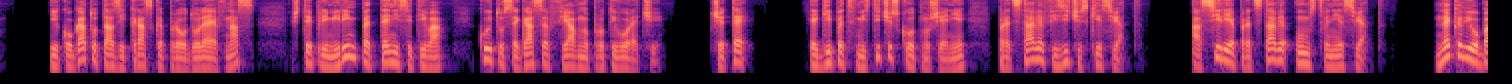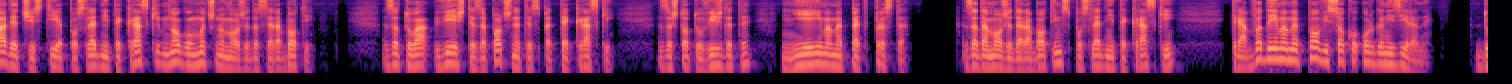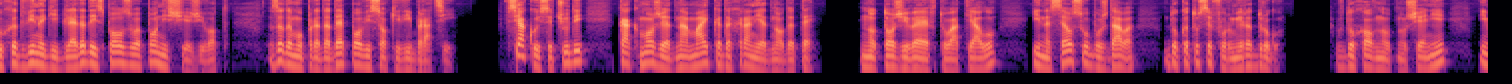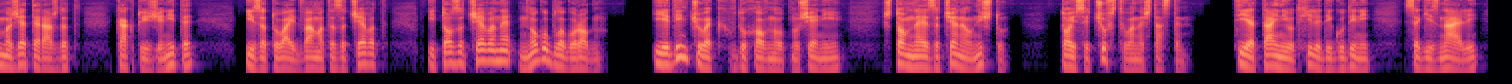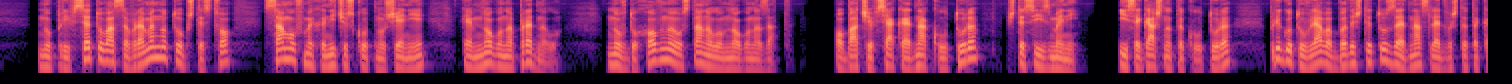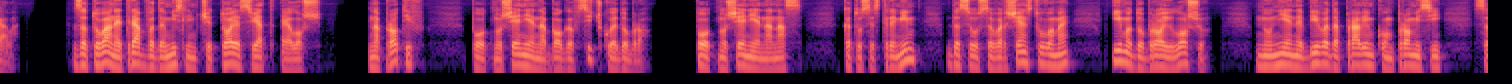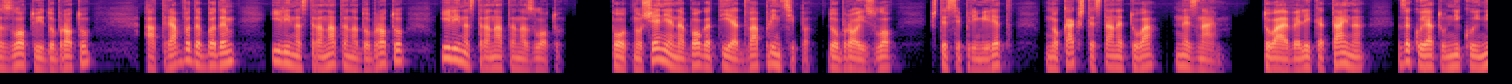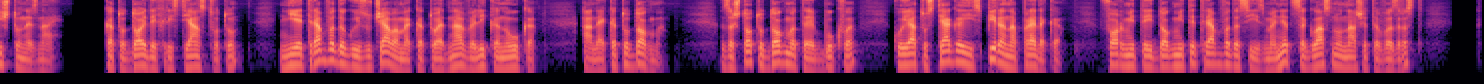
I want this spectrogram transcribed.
И когато тази краска преодолее в нас, ще примирим петте ни сетива, които сега са в явно противоречие. Чете. Египет в мистическо отношение представя физическия свят. А Сирия представя умствения свят. Нека ви обадя, че с тия последните краски много мъчно може да се работи. Затова вие ще започнете с петте краски, защото виждате, ние имаме пет пръста. За да може да работим с последните краски, трябва да имаме по-високо организиране. Духът винаги гледа да използва по-низшия живот, за да му предаде по-високи вибрации. Всякой се чуди как може една майка да храни едно дете, но то живее в това тяло и не се освобождава, докато се формира друго. В духовно отношение и мъжете раждат, както и жените, и затова и двамата зачеват, и то зачеване много благородно. И един човек в духовно отношение, щом не е заченал нищо, той се чувства нещастен. Тия тайни от хиляди години са ги знаели, но при все това съвременното общество само в механическо отношение е много напреднало, но в духовно е останало много назад. Обаче всяка една култура ще се измени. И сегашната култура приготовлява бъдещето за една следваща такава. Затова не трябва да мислим, че този свят е лош. Напротив, по отношение на Бога всичко е добро. По отношение на нас, като се стремим да се усъвършенствуваме, има добро и лошо, но ние не бива да правим компромиси с злото и доброто, а трябва да бъдем или на страната на доброто, или на страната на злото. По отношение на Бога тия два принципа – добро и зло – ще се примирят, но как ще стане това, не знаем. Това е велика тайна, за която никой нищо не знае. Като дойде християнството, ние трябва да го изучаваме като една велика наука, а не като догма. Защото догмата е буква, която стяга и спира напредъка – Формите и догмите трябва да се изменят съгласно нашата възраст,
